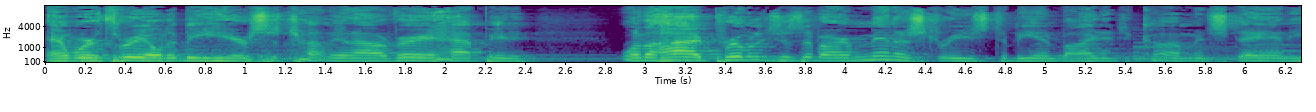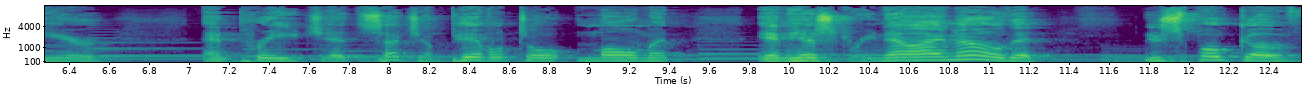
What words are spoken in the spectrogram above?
And we're thrilled to be here. Sister Huntley and I are very happy. One of the high privileges of our ministry is to be invited to come and stand here and preach at such a pivotal moment in history. Now, I know that you spoke of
